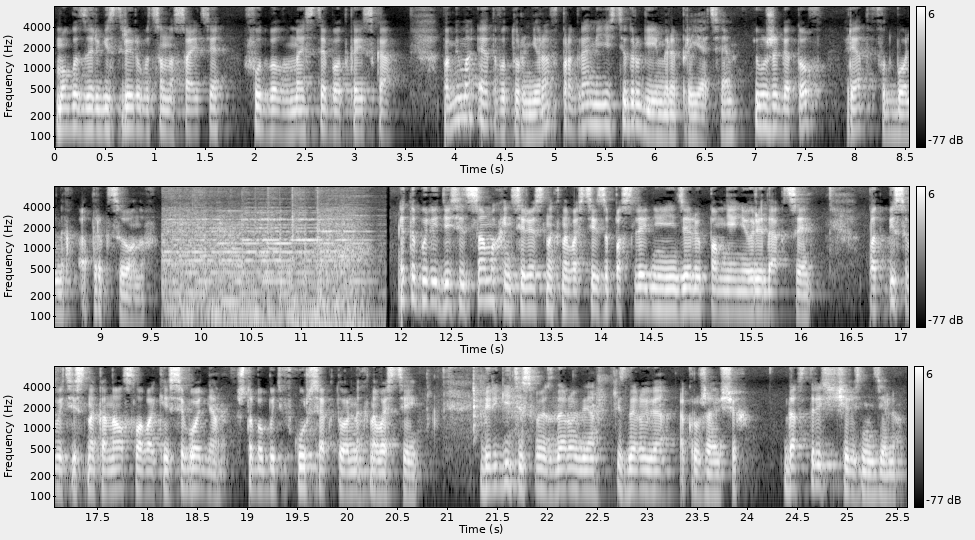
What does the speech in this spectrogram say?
могут зарегистрироваться на сайте futbolmeste.sk. Помимо этого турнира в программе есть и другие мероприятия, и уже готов ряд футбольных аттракционов. Это были 10 самых интересных новостей за последнюю неделю по мнению редакции. Подписывайтесь на канал «Словакия сегодня», чтобы быть в курсе актуальных новостей. Берегите свое здоровье и здоровье окружающих. До встречи через неделю.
